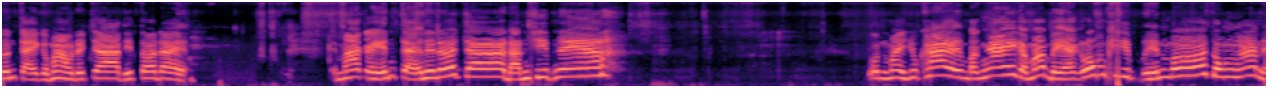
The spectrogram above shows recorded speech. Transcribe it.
สนใจก็มาเอาเด้อจ้าติดต่อได้ไอ้มากก็เห็นใจในเด้อจ้าดันชิบแน่ ต้นไม้อยู่ค่ายบางไงกับมาแบกลงคลิปเห็นบ่ทรงงานไหน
